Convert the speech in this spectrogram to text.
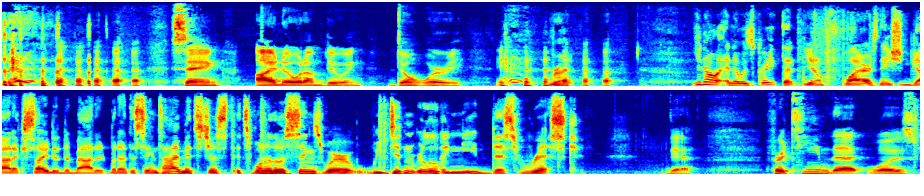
saying, "I know what I'm doing. Don't worry." Right. You know, and it was great that, you know, Flyers Nation got excited about it, but at the same time, it's just, it's one of those things where we didn't really need this risk. Yeah. For a team that was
